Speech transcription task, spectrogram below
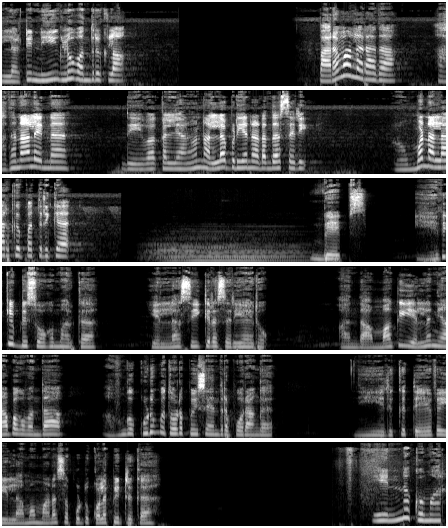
இல்லாட்டி நீங்களும் வந்திருக்கலாம். பரவாயில்ல ராதா. அதனால் என்ன? தேவா கல்யாணம் நல்லபடியாக நடந்தா சரி. ரொம்ப நல்லா இருக்கு பத்திரிக்கை. பேப்ஸ் எதுக்கு இப்படி சோகமாக இருக்க? எல்லாம் சீக்கிரம் சரியாயிடும் அந்த அம்மாக்கு எல்லாம் ஞாபகம் வந்தால் அவங்க குடும்பத்தோட போய் சேர்ந்துட போகிறாங்க நீ எதுக்கு தேவையில்லாமல் மனசை போட்டு குழப்பிட்டு இருக்க? என்ன குமார்?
